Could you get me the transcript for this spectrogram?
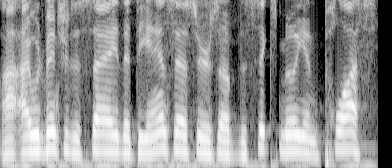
I, I would venture to say that the ancestors of the six million plus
